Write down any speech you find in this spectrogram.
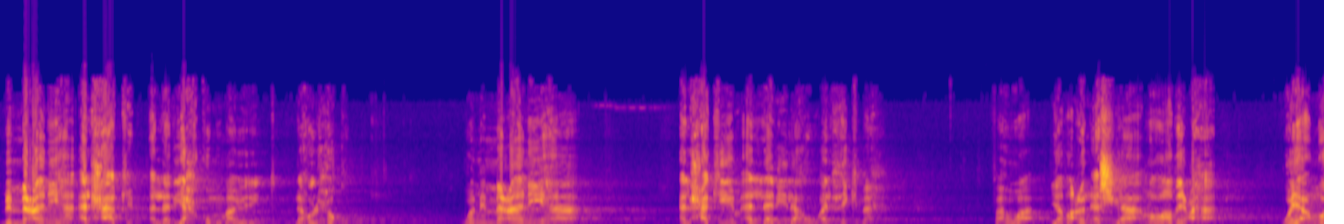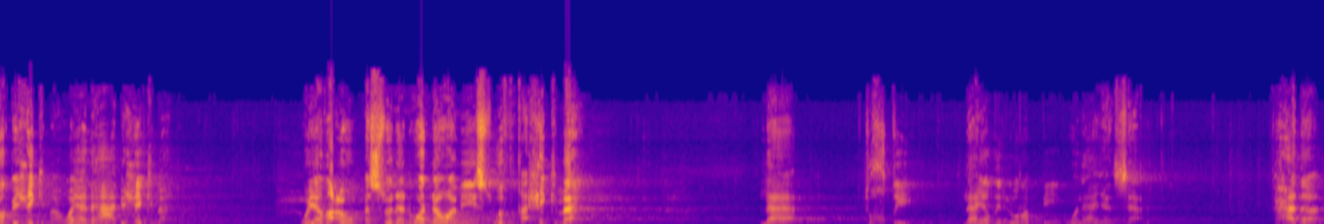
من معانيها الحاكم الذي يحكم ما يريد. له الحكم. ومن معانيها الحكيم الذي له الحكمة. فهو يضع الأشياء مواضعها. ويأمر بحكمة. وينهى بحكمة. ويضع السنن والنواميس وفق حكمة. لا تخطي لا يضل ربي ولا ينسى. فهذا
